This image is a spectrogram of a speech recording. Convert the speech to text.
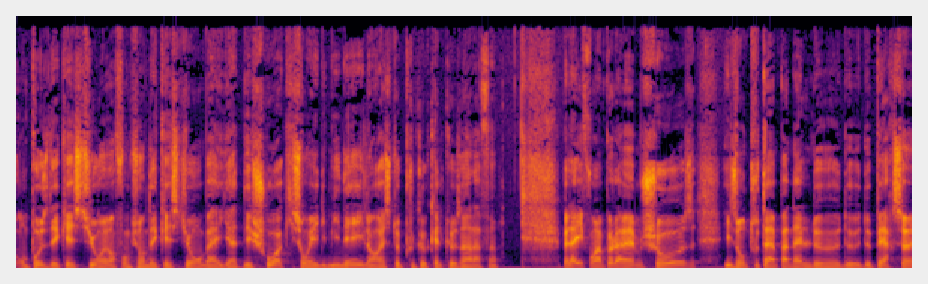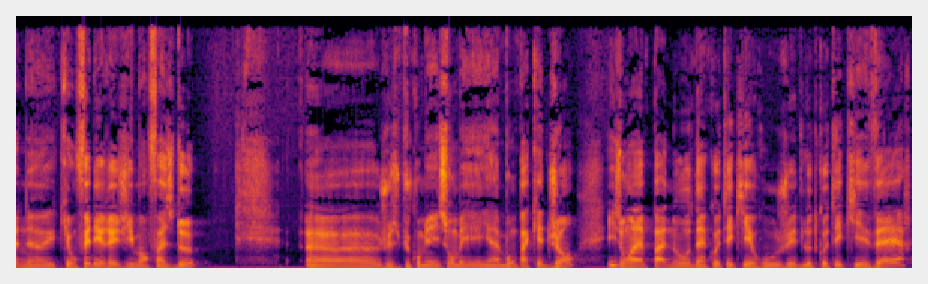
on pose des questions et en fonction des questions, bah, il y a des choix qui sont éliminés. Il en reste plus que quelques-uns à la fin. Bah, là, ils font un peu la même chose. Ils ont tout un panel de, de, de personnes euh, qui ont fait des régimes en phase 2 euh, je sais plus combien ils sont, mais il y a un bon paquet de gens. Ils ont un panneau d'un côté qui est rouge et de l'autre côté qui est vert,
